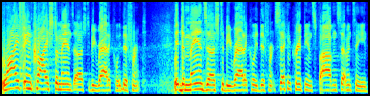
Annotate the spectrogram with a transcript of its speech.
Life in Christ demands us to be radically different. It demands us to be radically different. 2 Corinthians 5 and 17.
